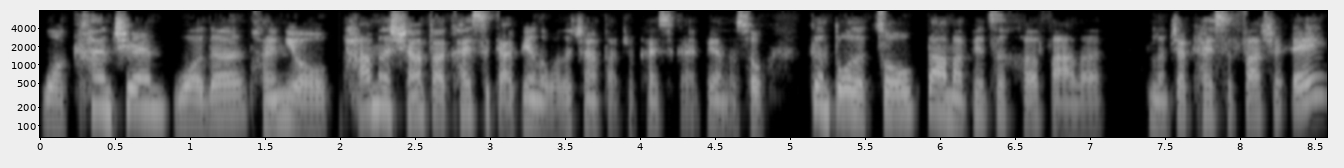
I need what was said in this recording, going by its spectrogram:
我看见我的朋友他们的想法开始改变了，我的想法就开始改变了。所以更多的州大麻变成合法了，人家开始发现，哎，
